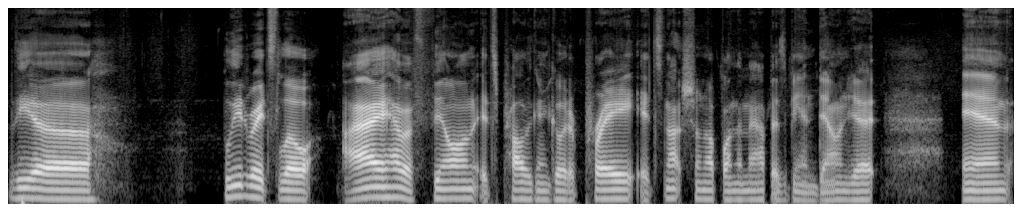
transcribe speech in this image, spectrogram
the uh, bleed rate's low. I have a feeling it's probably going to go to prey. It's not shown up on the map as being down yet and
